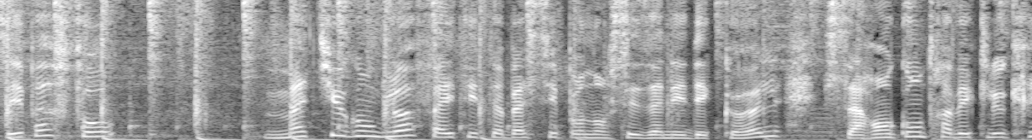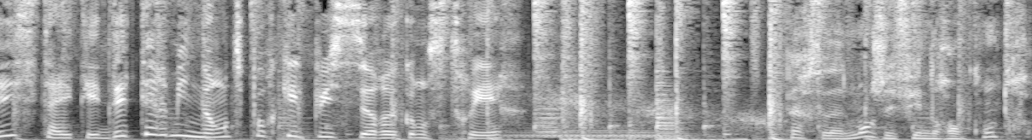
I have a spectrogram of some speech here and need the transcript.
C'est pas faux. Mathieu Gongloff a été tabassé pendant ses années d'école. Sa rencontre avec le Christ a été déterminante pour qu'il puisse se reconstruire personnellement, j'ai fait une rencontre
